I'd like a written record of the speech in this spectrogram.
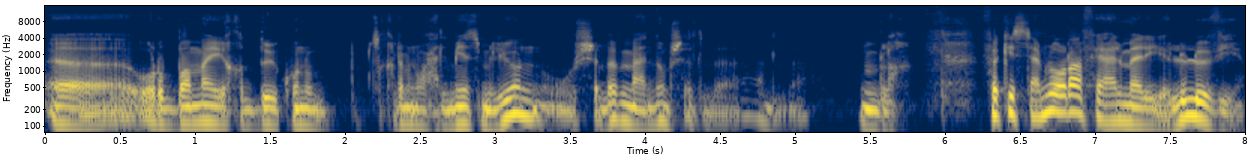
آه، وربما يقدوا يكونوا تقريبا واحد 100 مليون والشباب ما عندهمش هذا المبلغ فكيستعملوا رافعه المالية لو لوفي.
